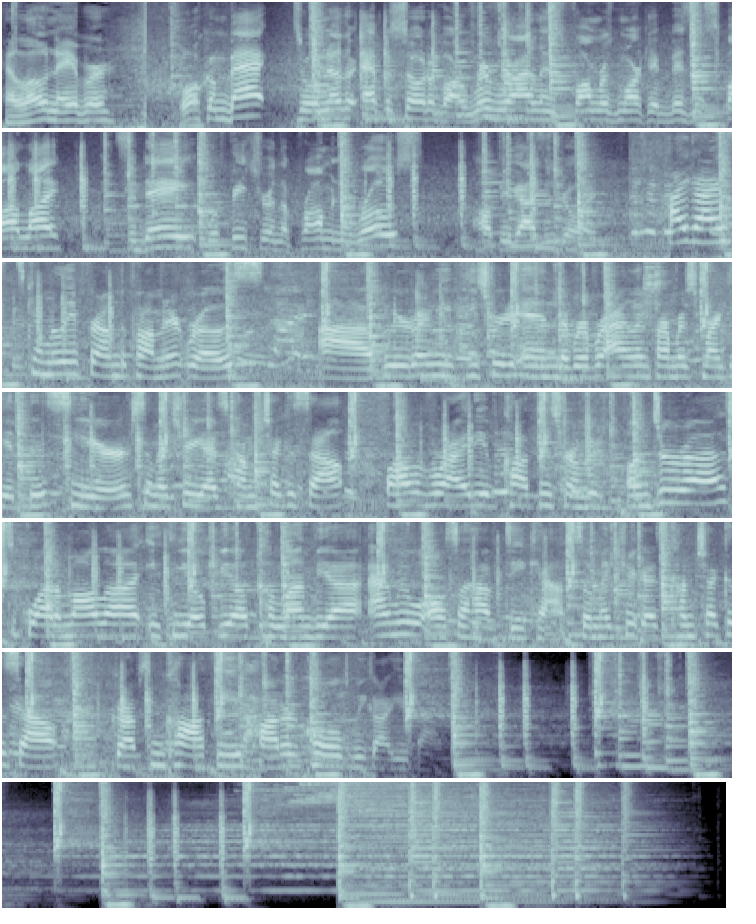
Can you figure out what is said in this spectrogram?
Hello, neighbor. Welcome back to another episode of our River Islands Farmers Market Business Spotlight. Today, we're featuring the Prominent Rose. I hope you guys enjoy. Hi guys, it's Kimberly from the Prominent Rose. Uh, we're going to be featured in the River Island Farmers Market this year, so make sure you guys come check us out. We'll have a variety of coffees from Honduras, Guatemala, Ethiopia, Colombia, and we will also have decaf. So make sure you guys come check us out, grab some coffee, hot or cold, we got you back.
